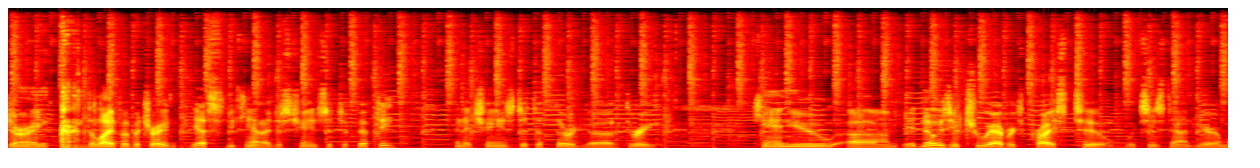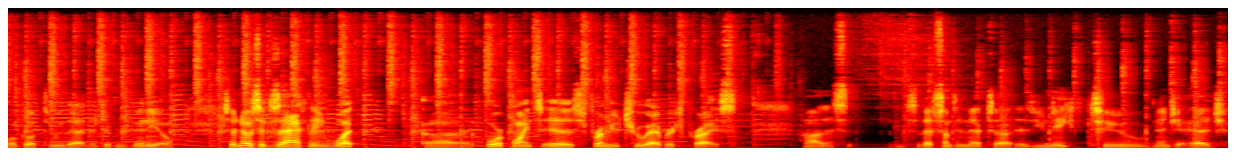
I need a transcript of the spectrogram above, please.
during the life of a trade? Yes, you can. I just changed it to 50 and it changed it to third, uh, 3. Can you, um, it knows your true average price too, which is down here, and we'll go through that in a different video. So it knows exactly what uh, 4 points is from your true average price. Uh, this, so that's something that uh, is unique to Ninja Edge.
